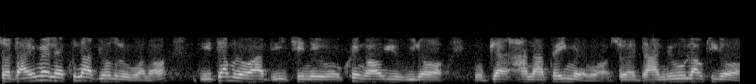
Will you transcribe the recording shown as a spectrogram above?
ဆိုတော့ ဒါပေမဲ့လည်း ခုနပြောသလိုပေါ့နော်ဒီတက်မတော်က ဒီအခြေအနေကို အခွင့်ကောင်းယူပြီးတော့ဟိုပြန်အာဏာသိမ်းမယ်ပေါ့ဆိုတော့ဒါမျိုးလောက်ထိတော့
